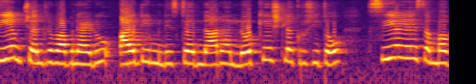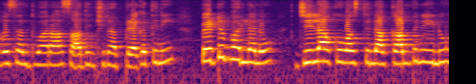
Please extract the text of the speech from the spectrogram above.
CM Chandrababu Naidu IT minister Nara లోకేష్ల కృషితో సిఐఐ సమావేశం ద్వారా సాధించిన ప్రగతిని పెట్టుబడులను జిల్లాకు వస్తున్న కంపెనీలు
